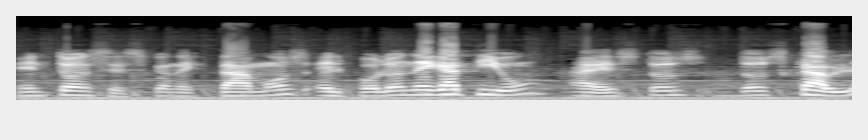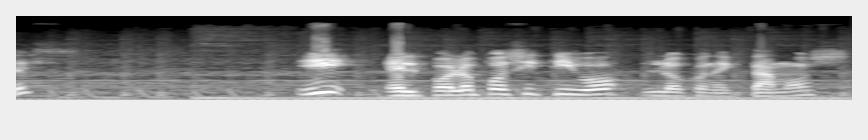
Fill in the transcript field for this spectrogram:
Entonces conectamos el polo negativo a estos dos cables y el polo positivo lo conectamos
